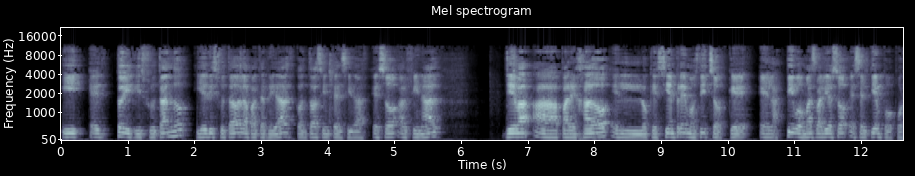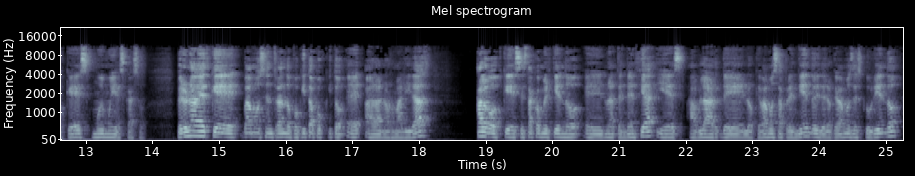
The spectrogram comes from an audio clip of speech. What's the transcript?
y estoy disfrutando y he disfrutado de la paternidad con toda su intensidad. Eso al final lleva aparejado lo que siempre hemos dicho, que el activo más valioso es el tiempo, porque es muy muy escaso. Pero una vez que vamos entrando poquito a poquito eh, a la normalidad, algo que se está convirtiendo en una tendencia y es hablar de lo que vamos aprendiendo y de lo que vamos descubriendo,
